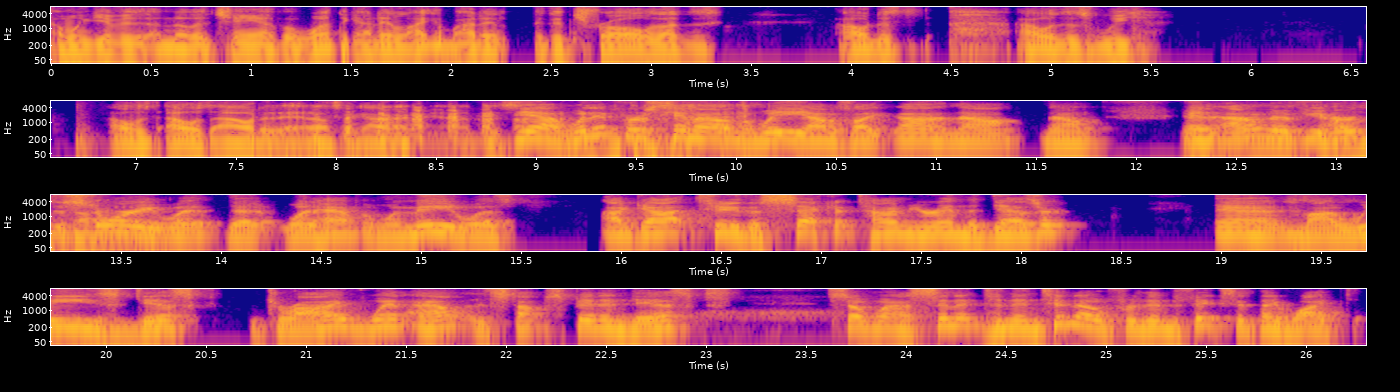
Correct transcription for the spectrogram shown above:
I'm gonna give it another chance. But one thing I didn't like about it, the controls. I just, I was just, I was just weak. I was I was out of that. I was like, all right, man. Just- Yeah, when it first this. came out on the Wii, I was like, oh no, no. And Yeah, I don't I know was- if you heard the story that. what that what happened with me was I got to the second time you're in the desert and my Wii's disc drive went out. It stopped spinning discs. So when I sent it to Nintendo for them to fix it, they wiped it.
